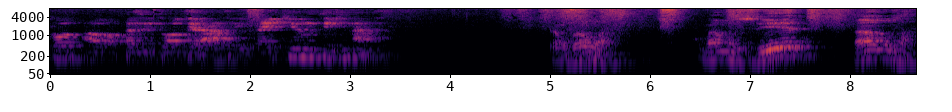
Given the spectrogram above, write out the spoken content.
ficou, apresentou alterado. E aí que eu não entendi nada. Então vamos lá. Vamos ver. Vamos lá.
